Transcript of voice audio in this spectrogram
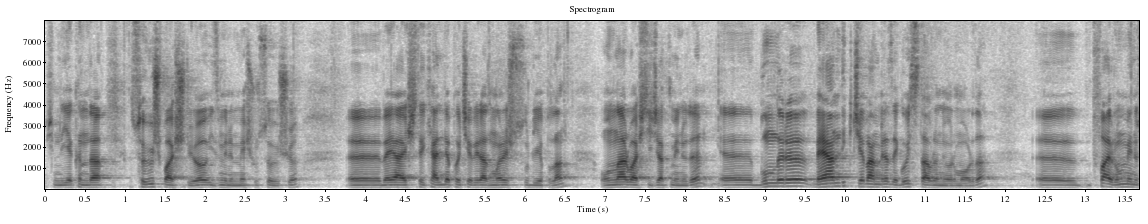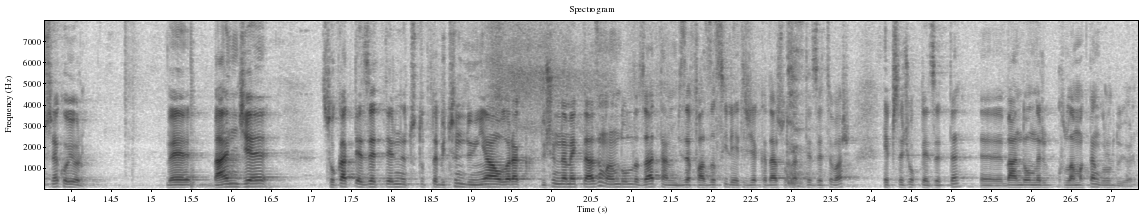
şimdi yakında sövüş başlıyor İzmir'in meşhur sövüşü Ee, veya işte kelle paça biraz Maraş usulü yapılan onlar başlayacak menüde. Bunları beğendikçe ben biraz egoist davranıyorum orada. Ee, Fire menüsüne koyuyorum. Ve bence sokak lezzetlerini tutup da bütün dünya olarak düşünmemek lazım. Anadolu'da zaten bize fazlasıyla yetecek kadar sokak lezzeti var. Hepsi de çok lezzetli. Ee, ben de onları kullanmaktan gurur duyuyorum.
